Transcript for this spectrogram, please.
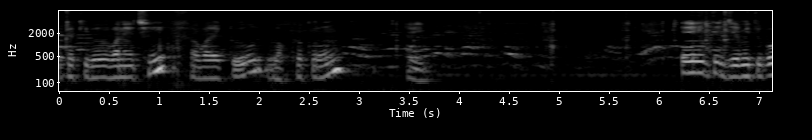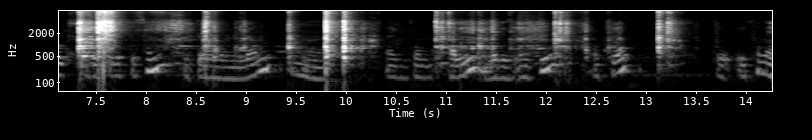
এটা কীভাবে বানিয়েছি সবাই একটু লক্ষ্য করুন এই এই যে জ্যামিতি বক্স পাচ্ছেন, এটা আমরা নিলাম। একদম খালি দ্যাট ইজ ওকে তো এখানে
